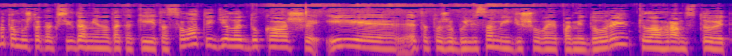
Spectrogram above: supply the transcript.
потому что, как всегда, мне надо какие-то салаты делать до каши. И это тоже были самые дешевые помидоры. Килограмм стоит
